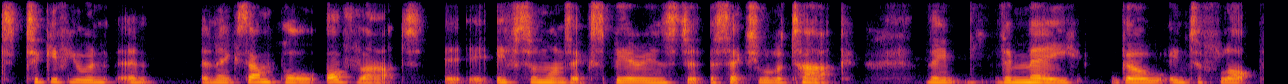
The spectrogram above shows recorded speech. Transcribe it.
T- to give you an, an an example of that if someone's experienced a, a sexual attack they they may go into flop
